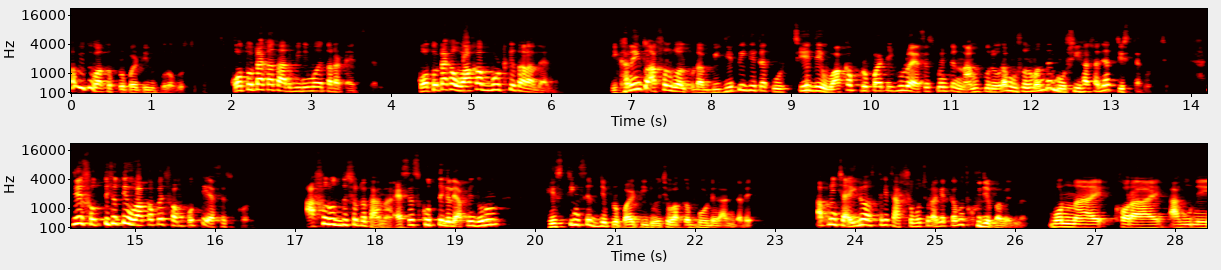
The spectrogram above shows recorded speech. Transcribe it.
সবই তো ওয়াকআপ প্রপার্টির উপর অবস্থিত। কত টাকা তার বিনিময়ে তারা ট্যাক্স দেন? কত টাকা ওয়াকআপ বোর্ডকে তারা দেন? এখানেই তো আসল গল্পটা। বিজেপি যেটা করছে যে ওয়াকআপ প্রপার্টিগুলো অ্যাসেসমেন্টের নাম করে ওরা মুসলমানদের মসিহা সাজার চেষ্টা করছে। যে সত্যি সত্যি ওয়াকআপের সম্পত্তি অ্যাসেস করো। আসল উদ্দেশ্যটা তা না। অ্যাসেস করতে গেলে আপনি ধরুন হেস্টিংসের যে প্রপার্টি রয়েছে ওয়াকআপ বোর্ডের আন্ডারে আপনি চাইলেও আজ থেকে চারশো বছর আগের কাগজ খুঁজে পাবেন না। বন্যায়, খরায়, আগুনে,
